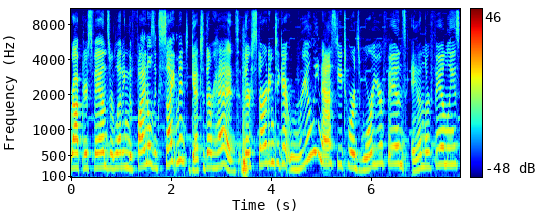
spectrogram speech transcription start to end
Raptors fans are letting the finals excitement get to their heads. They're starting to get really nasty towards Warrior fans and their families.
